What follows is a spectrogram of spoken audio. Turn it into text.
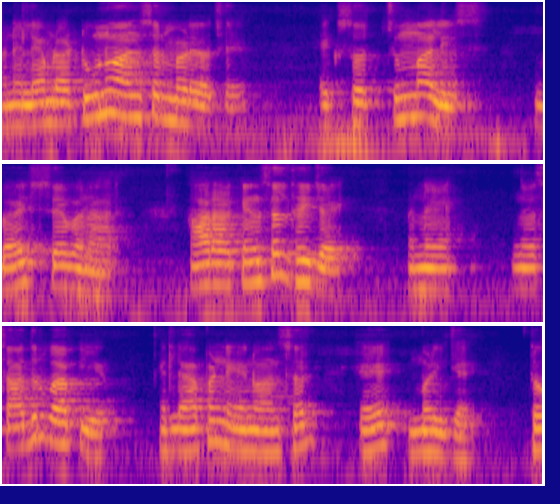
અને લેમડા ટુનો આન્સર મળ્યો છે એકસો ચુમ્માલીસ by seven R. R R cancel થઈ જાય અને સાદરૂપ આપીએ એટલે આપણને એનો આન્સર એ મળી જાય. તો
